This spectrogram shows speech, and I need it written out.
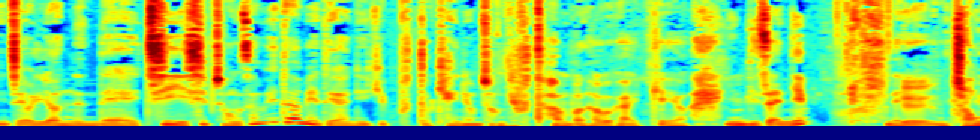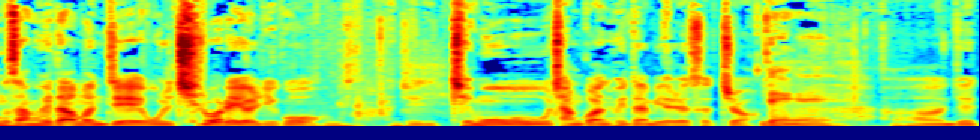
이제 열렸는데 G20 정상회담에 대한 얘기부터 개념 정리부터 한번 하고 갈게요. 임 기자님. 네. 네, 정상회담은 이제 올 7월에 열리고 음. 이제 재무장관 회담이 열렸었죠. 네. 어, 이제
